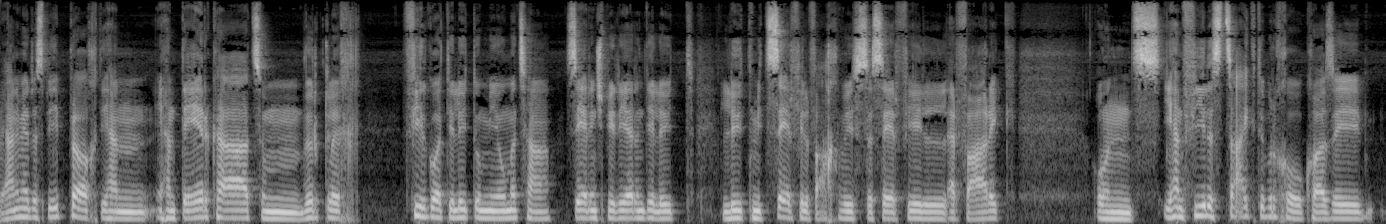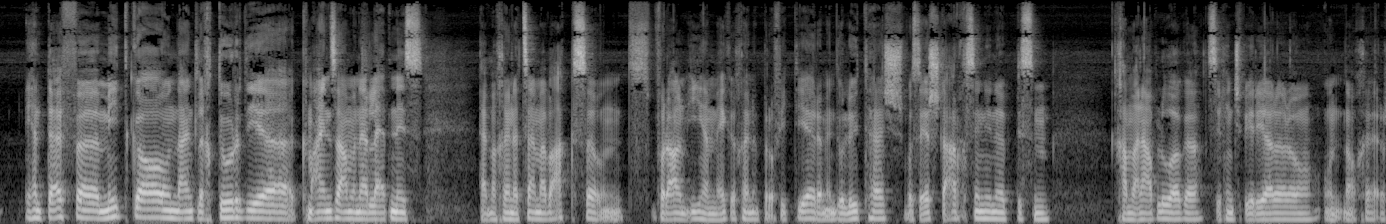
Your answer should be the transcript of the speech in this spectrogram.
Wie habe ich mir das beigebracht? Ich hatte, ich hatte die Ehre, um wirklich viele gute Leute um mich herum zu haben. Sehr inspirierende Leute. Leute mit sehr viel Fachwissen, sehr viel Erfahrung. Und ich habe vieles gezeigt bekommen. Quasi, ich durfte mitgehen und eigentlich durch die gemeinsamen Erlebnisse haben wir zusammen wachsen und vor allem ich habe mega profitieren. Wenn du Leute hast, die sehr stark sind in etwas, kann man abschauen, sich inspirieren und nachher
